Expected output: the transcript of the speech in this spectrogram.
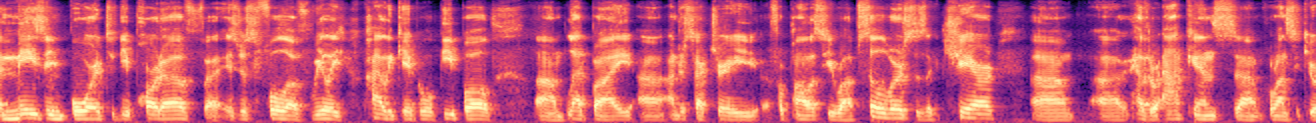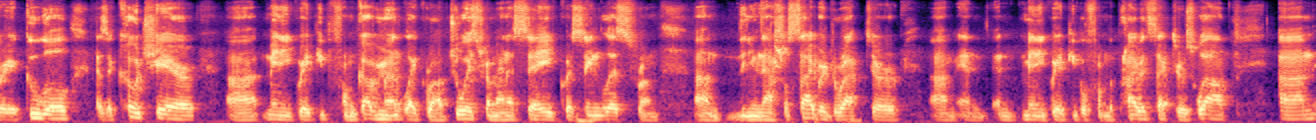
amazing board to be a part of. Uh, it's just full of really highly capable people, um, led by uh, Undersecretary for Policy Rob Silvers as a chair, um, uh, Heather Adkins, uh, who runs security at Google, as a co-chair uh, many great people from government, like Rob Joyce from NSA, Chris Inglis from um, the new National Cyber Director, um, and, and many great people from the private sector as well. Um,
